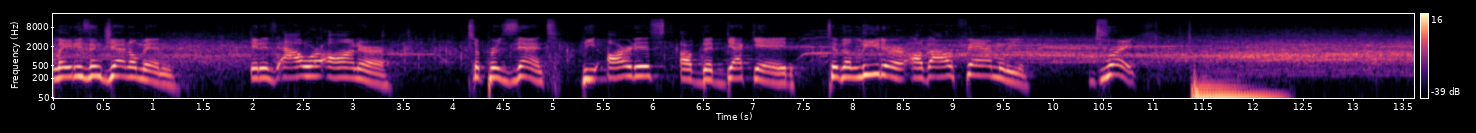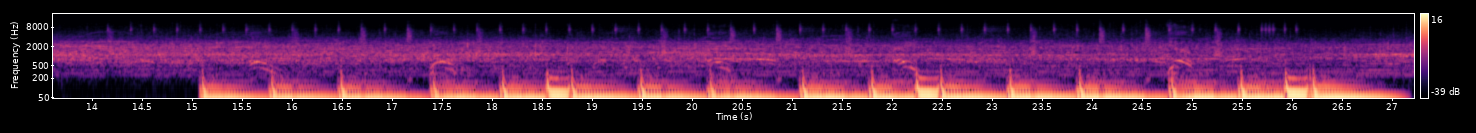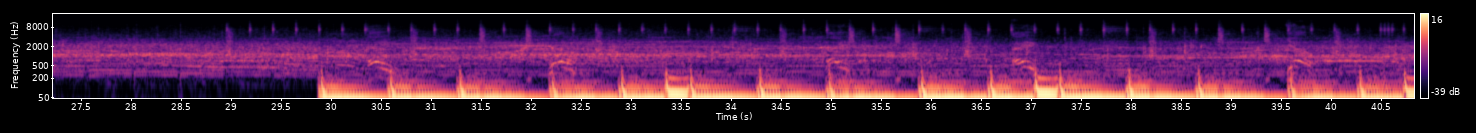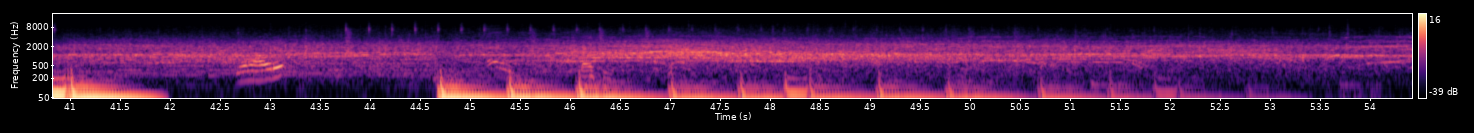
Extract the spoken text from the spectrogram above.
Ladies and gentlemen, it is our honor to present the artist of the decade to the leader of our family, Drake.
